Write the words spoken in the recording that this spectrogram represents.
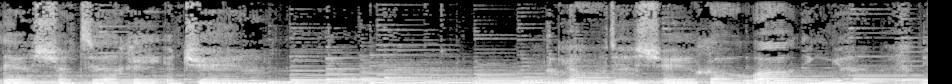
脸上的黑眼圈。有的时候，我宁愿你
